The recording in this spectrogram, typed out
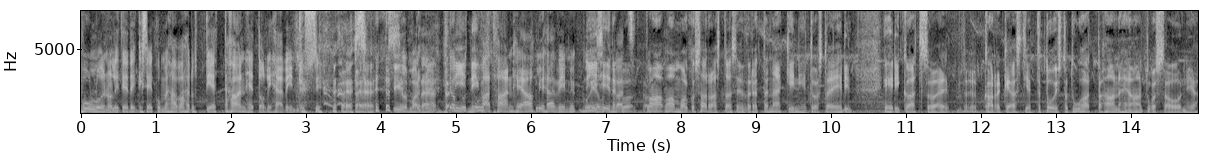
hulluin oli tietenkin se, kun me havahduttiin, että hanhet oli hävinnyt. Ilman ääntä. Joku niin, niin tuhat niin, hanhea oli hävinnyt. Kun niin siinä, kun aamu alkoi sarastaa sen verran, että näki, niin tuosta ehdin, ehdin katsoa karkeasti, että toista tuhatta hanheahan tuossa on. Ja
